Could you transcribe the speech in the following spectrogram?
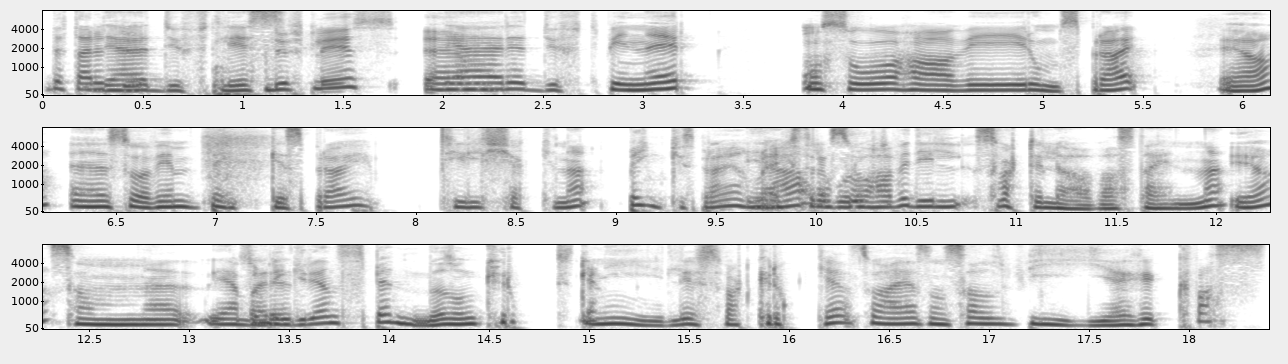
Dette er Det er du- duftlys. duftlys. Det eh, er duftpinner. Og så har vi romspray. ja. Eh, Så har vi en benkespray til kjøkkenet. Benkespray, ja, Ja, og så har vi de svarte lavasteinene Ja. som jeg bare Som ligger i en spennende sånn krukke. Nydelig svart krukke. Så har jeg sånn salviekvast.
